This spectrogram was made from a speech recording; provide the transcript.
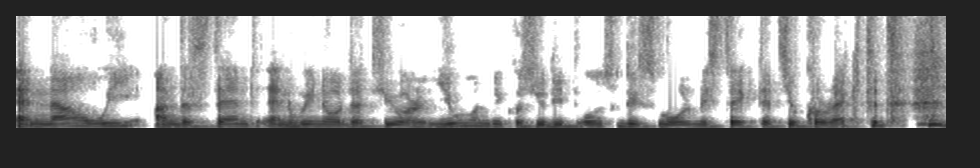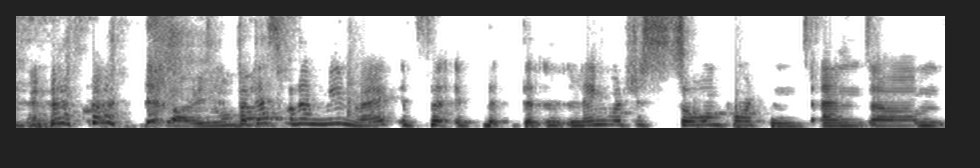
And now we understand, and we know that you are human because you did also this small mistake that you corrected. but that's what I mean, right? It's it, the, the, language is so important, and um,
